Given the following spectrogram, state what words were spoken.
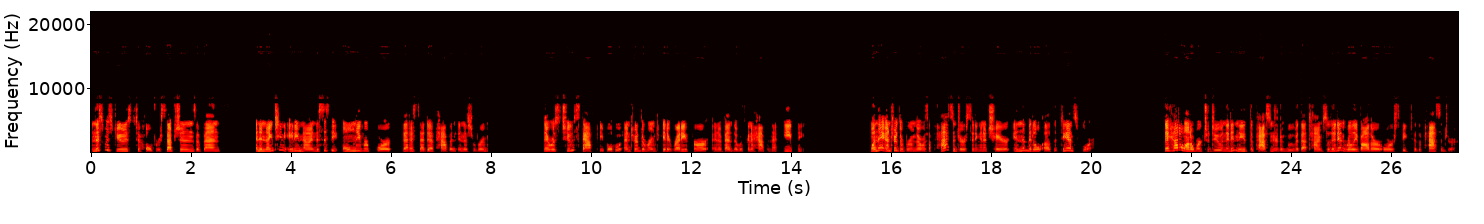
And this was used to hold receptions, events. And in 1989, this is the only report that is said to have happened in this room. There was two staff people who entered the room to get it ready for an event that was going to happen that evening. When they entered the room, there was a passenger sitting in a chair in the middle of the dance floor. They had a lot of work to do and they didn't need the passenger to move at that time, so they didn't really bother or speak to the passenger.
